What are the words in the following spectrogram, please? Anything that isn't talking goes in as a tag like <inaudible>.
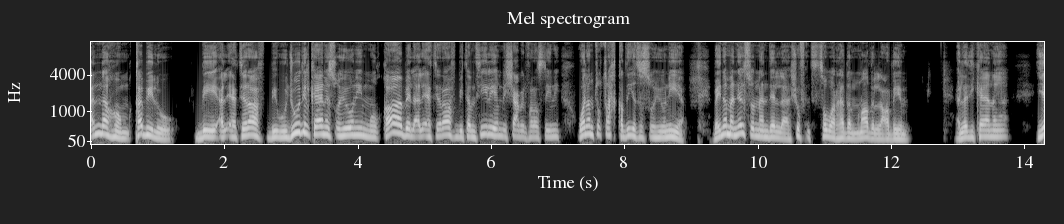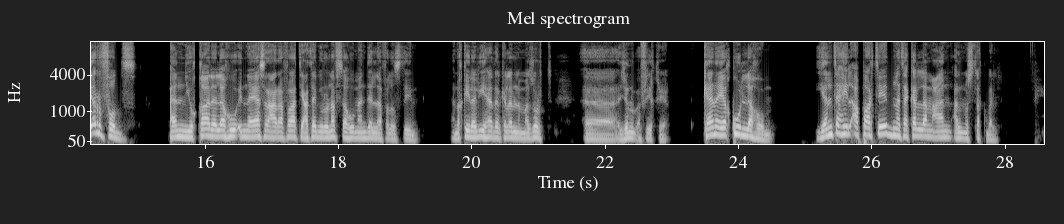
أنهم قبلوا بالاعتراف بوجود الكيان الصهيوني مقابل الاعتراف بتمثيلهم للشعب الفلسطيني ولم تطرح قضية الصهيونية. بينما نيلسون مانديلا شوف تصور هذا المناضل العظيم الذي كان يرفض أن يقال له إن ياسر عرفات يعتبر نفسه مانديلا فلسطين أنا قيل لي هذا الكلام لما زرت آه، جنوب أفريقيا. كان يقول لهم ينتهي الابارتهايد نتكلم عن المستقبل.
